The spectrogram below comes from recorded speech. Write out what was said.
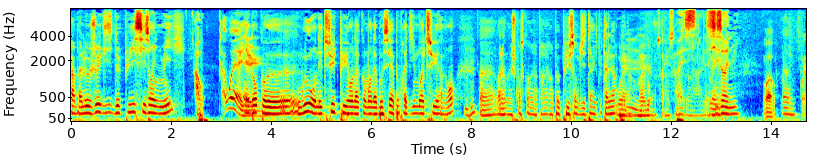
Ah bah, le jeu existe depuis 6 ans et demi. Ah ouais, il y Et donc, eu- euh, nous, on est dessus depuis, on a, comme on a bossé à peu près 10 mois dessus avant. Mhm. Euh, voilà, moi, je pense qu'on en parlera un peu plus en détail tout à l'heure. Ouais, Hmm. mais bon, ça, ça Ouais, va six- aller. six ans et demi. waouh. Ouais.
